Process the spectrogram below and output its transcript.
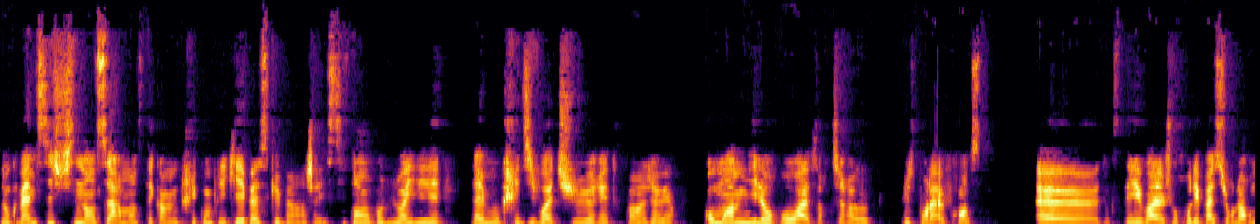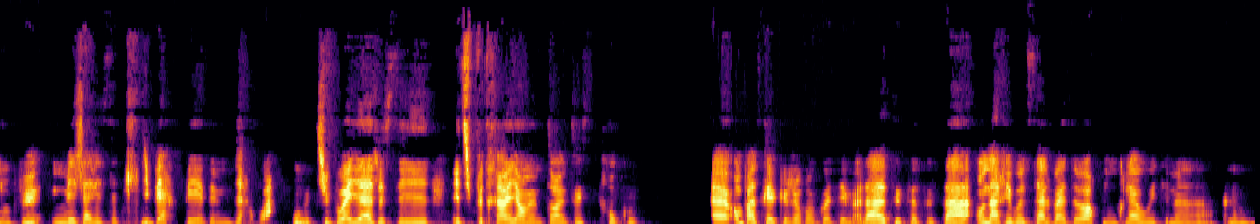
Donc même si financièrement c'était quand même très compliqué parce que ben j'avais 600 euros de loyer, j'avais mon crédit voiture et tout, enfin, j'avais au moins 1000 euros à sortir euh, plus pour la France. Euh, donc c'était voilà, je roulais pas sur l'or non plus, mais j'avais cette liberté de me dire waouh, tu voyages et et tu peux travailler en même temps et tout, c'est trop cool. Euh, on passe quelques jours au Guatemala, tout ça, tout ça. On arrive au Salvador, donc là où était ma là où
